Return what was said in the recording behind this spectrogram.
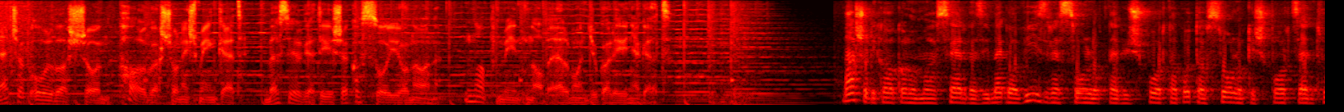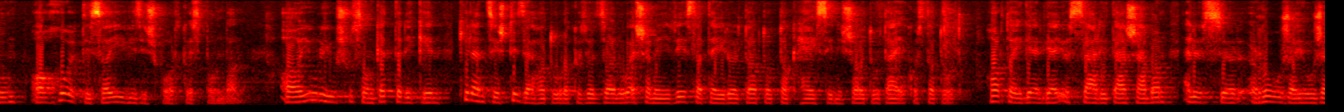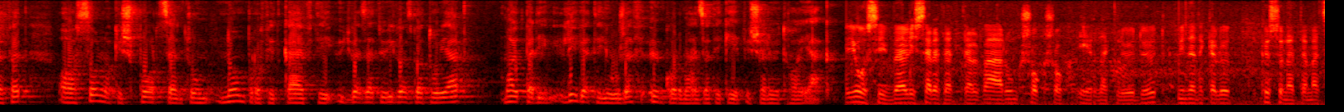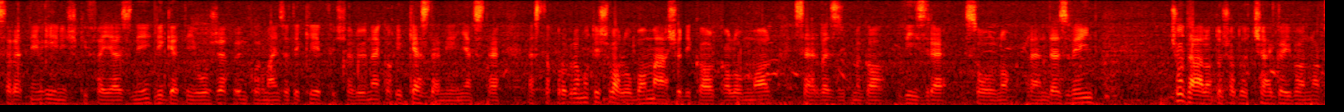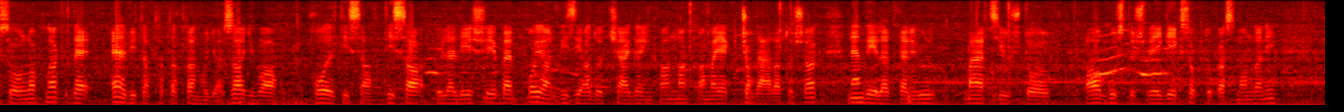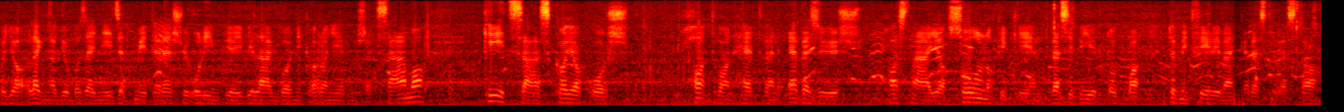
Ne csak olvasson, hallgasson is minket. Beszélgetések a Szoljonon. Nap mint nap elmondjuk a lényeget. Második alkalommal szervezi meg a Vízre Szolnok nevű sportnapot a Szolnoki Sportcentrum a Holtiszai Ívízi Sportközpontban. A július 22-én 9 és 16 óra között zajló esemény részleteiről tartottak helyszíni sajtótájékoztatót. Hartai Gergely összeállításában először Rózsa Józsefet, a Szolnoki Sportcentrum Nonprofit Kft. ügyvezető igazgatóját, majd pedig Ligeti József önkormányzati képviselőt hallják. Jó szívvel és szeretettel várunk sok-sok érdeklődőt. Mindenek előtt köszönetemet szeretném én is kifejezni Ligeti József önkormányzati képviselőnek, aki kezdeményezte ezt a programot, és valóban második alkalommal szervezzük meg a Vízre Szolnok rendezvényt. Csodálatos adottságai vannak szolnoknak, de elvitathatatlan, hogy a Zagyva, Holtisza, Tisza ölelésében olyan vízi adottságaink vannak, amelyek csodálatosak. Nem véletlenül márciustól augusztus végéig szoktuk azt mondani, hogy a legnagyobb az egy négyzetméter eső olimpiai világbajnik aranyérmesek száma. 200 kajakos, 60-70 evezős használja szolnokiként, veszi birtokba több mint fél éven keresztül ezt a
